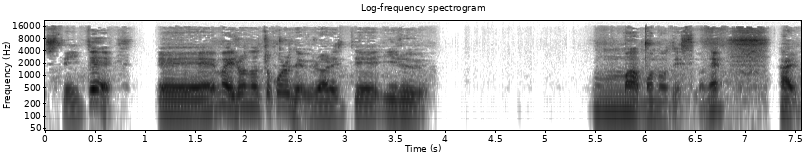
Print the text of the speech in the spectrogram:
していて、えー、まあいろんなところで売られているまあ、ものですよね。はい。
